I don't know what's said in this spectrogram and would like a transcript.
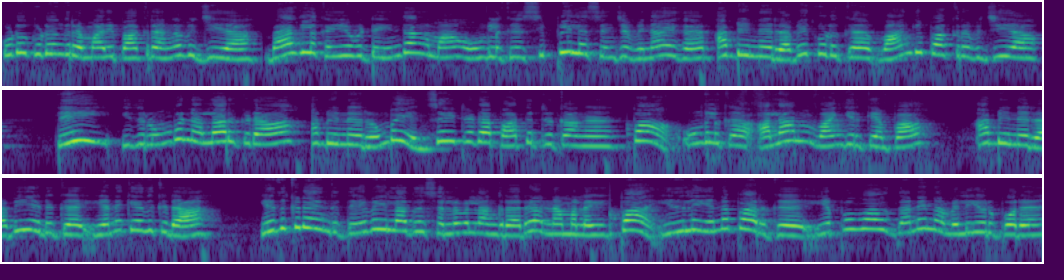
குடு குடுங்கிற மாதிரி பாக்குறாங்க விஜயா. பேக்ல கைய விட்டு இந்தாங்கம்மா உங்களுக்கு சிப்பில செஞ்ச விநாயகர் அப்படின்னு ரவி கொடுக்க வாங்கி பாக்குற விஜயா. டேய் இது ரொம்ப நல்லா இருக்குடா அப்படின்னு ரொம்ப எக்ஸைட்டடா பார்த்துட்டு இருக்காங்க அப்பா உங்களுக்கு அலாம் வாங்கியிருக்கேன்ப்பா அப்படின்னு ரவி எடுக்க எனக்கு எதுக்குடா? எதுக்குடா இந்த தேவையில்லாத செலவில்லாங்கிறாரு அண்ணாமலை? அப்பா இதுல என்னப்பா இருக்கு? எப்பவாவது தானே நான் வெளியூர் போறேன்?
